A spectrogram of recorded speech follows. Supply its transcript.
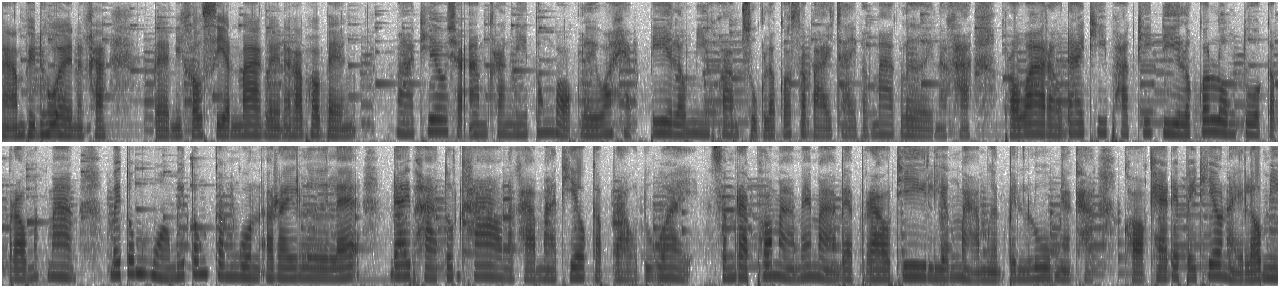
น้ำไปด้วยนะคะ แต่นี่เขาเซียนมากเลยนะคะพ่อแบงก์ มาเที่ยวชะอำครั้งนี้ต้องบอกเลยว่าแฮปปี้แล้วมีความสุขแล้วก็สบายใจมากๆเลยนะคะ เพราะว่าเราได้ที่พักที่ดีแล้วก็ลงตัวกับเรามากๆ ไม่ต้องห่วงไม่ต้องกังวลอะไรเลยและได้พาต้นข้าวนะคะ มาเที่ยวกับเราด้วยสำหรับพ่อหมาแม่หมาแบบเราที่เลี้ยงหมาเหมือนเป็นลูกเนี่ยค่ะ ขอแค่ได้ไปเที่ยวไหนแล้วมี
